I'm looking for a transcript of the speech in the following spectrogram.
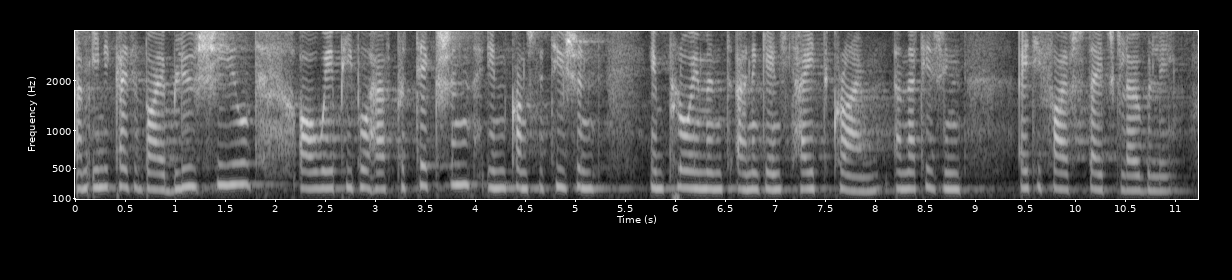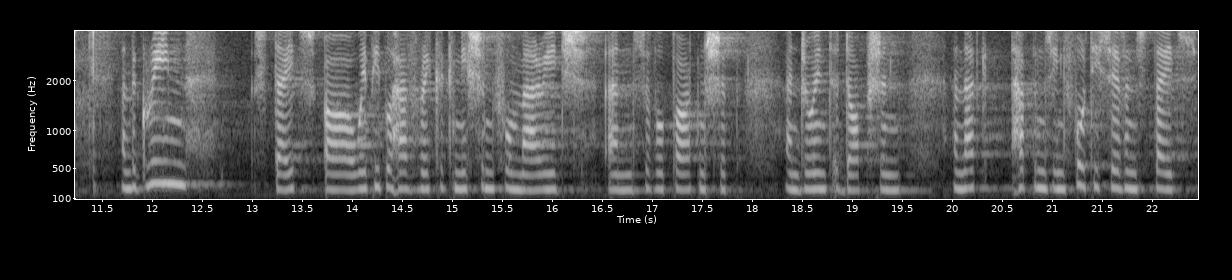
um, indicated by a blue shield are where people have protection in constitution, employment, and against hate crime, and that is in 85 states globally. And the green states are where people have recognition for marriage and civil partnership and joint adoption, and that happens in 47 states,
